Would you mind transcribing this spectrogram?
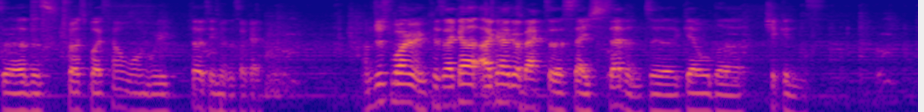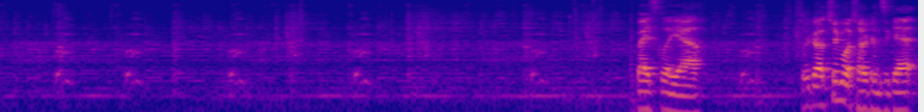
to this first place. How long we? 13 minutes, okay. I'm just worrying, because I got I gotta go back to stage 7 to get all the chickens. Basically, yeah. So we got two more tokens to get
